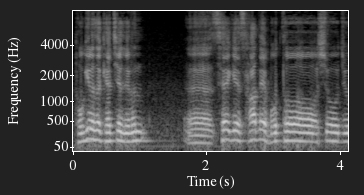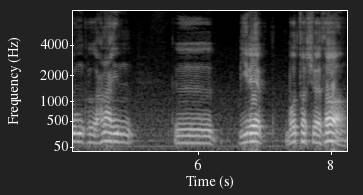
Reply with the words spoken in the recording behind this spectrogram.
독일에서 개최되는 에, 세계 4대 모터쇼 중 그 하나인 그 미래 모터쇼에서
